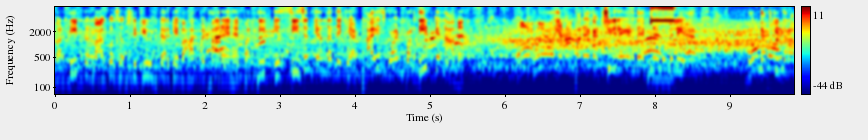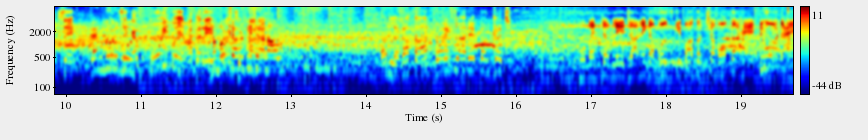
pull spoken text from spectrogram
प्रदीप नरवाल को सब्सटीट्यूट करके बाहर बिठा रहे हैं। प्रदीप इस सीज़न के अंदर देखिए 28 पॉइंट प्रदीप के नाम है। ओहो यहाँ पर एक अच्छी रेड देखने को मिली है। पंकज की तरफ़ से बेंगलुरु कम से कम कोई तो यहाँ पर रेड नंबर पॉइंट उठा 77 रहा आउट और लगातार पॉइंट ला रहे पंकज। मोमेंटम ले जाने का बुल्स के पास अच्छा मौका है। टू और डाई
